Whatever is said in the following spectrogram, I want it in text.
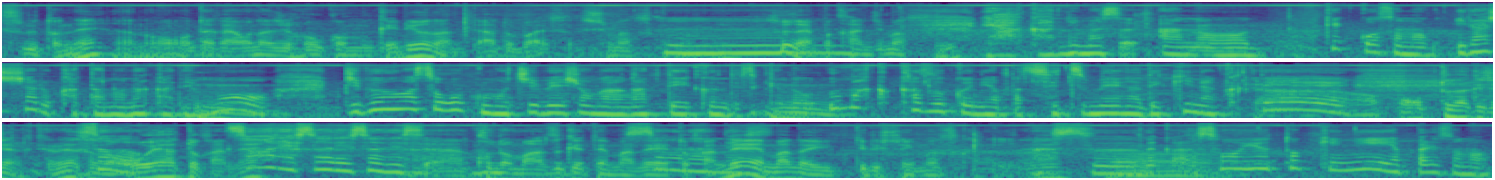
するとねあのお互い同じ方向を向けるよなんてアドバイスしますけどね。そういうのやっぱ感じます？いや感じます。あの、うん、結構そのいらっしゃる方の中でも、うん、自分はすごくモチベーションが上がっていくんですけど、うん、うまく家族にやっぱ説明ができなくて。夫だけじゃなくてねその親とかね。そうですそうですそうです。子供預けてまでとかねまだ言ってる人いますからね。だからそういう時にやっぱりその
